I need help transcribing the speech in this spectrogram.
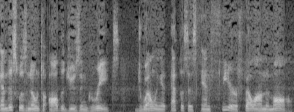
And this was known to all the Jews and Greeks dwelling at Ephesus, and fear fell on them all.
